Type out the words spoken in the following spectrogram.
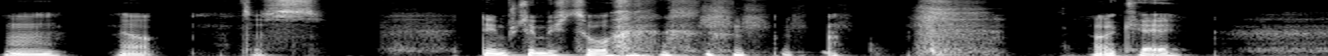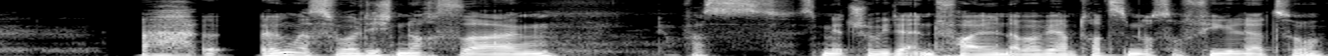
Hm. Ja. Das, dem stimme ich zu. okay. Ir- irgendwas wollte ich noch sagen. Was ist mir jetzt schon wieder entfallen, aber wir haben trotzdem noch so viel dazu.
